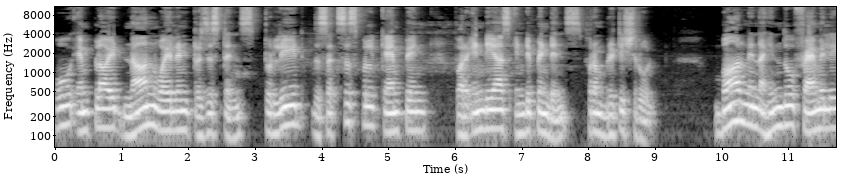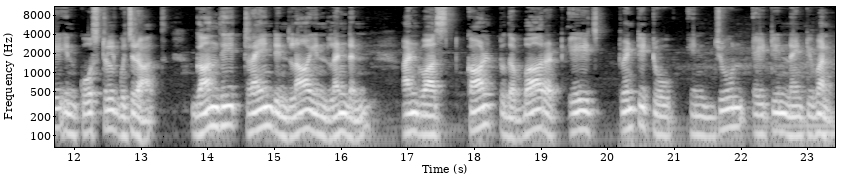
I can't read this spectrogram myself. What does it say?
who employed non-violent resistance to lead the successful campaign for India's independence from British rule. Born in a Hindu family in coastal Gujarat, Gandhi trained in law in London and was called to the bar at age 22 in June 1891.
